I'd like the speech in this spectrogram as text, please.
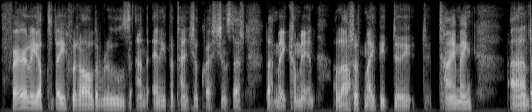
fairly up to date with all the rules and any potential questions that that may come in. A lot of might be due to timing and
